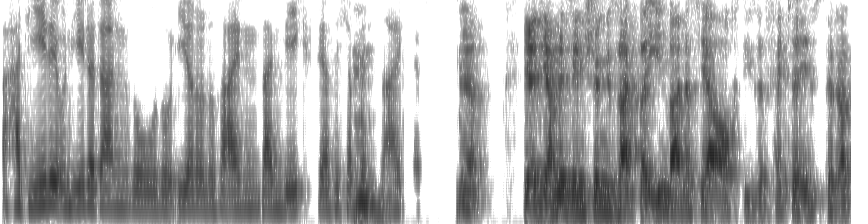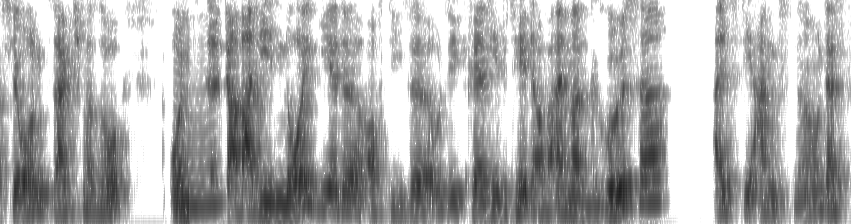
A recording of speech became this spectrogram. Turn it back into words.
hat jede und jeder dann so, so ihren oder seinen, seinen Weg, der sich am mhm. besten eignet. Ja. ja, Sie haben das eben schön gesagt. Bei Ihnen war das ja auch diese fette Inspiration, sage ich mal so. Und mhm. äh, da war die Neugierde auf diese und die Kreativität auf einmal größer als die Angst. Ne? Und das,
